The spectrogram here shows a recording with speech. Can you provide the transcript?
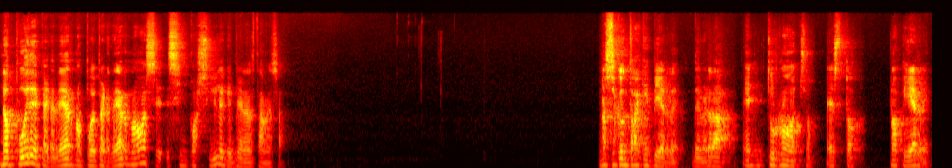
no puede perder, no puede perder, ¿no? Es, es imposible que pierda esta mesa. No sé contra qué pierde, de verdad. En turno 8, esto. No pierde.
